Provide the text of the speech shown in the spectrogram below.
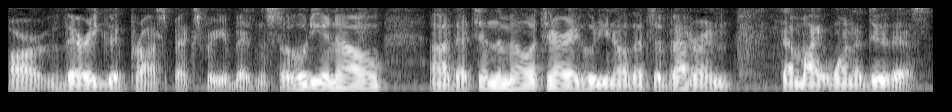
are very good prospects for your business. So who do you know uh, that's in the military? Who do you know that's a veteran that might want to do this?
